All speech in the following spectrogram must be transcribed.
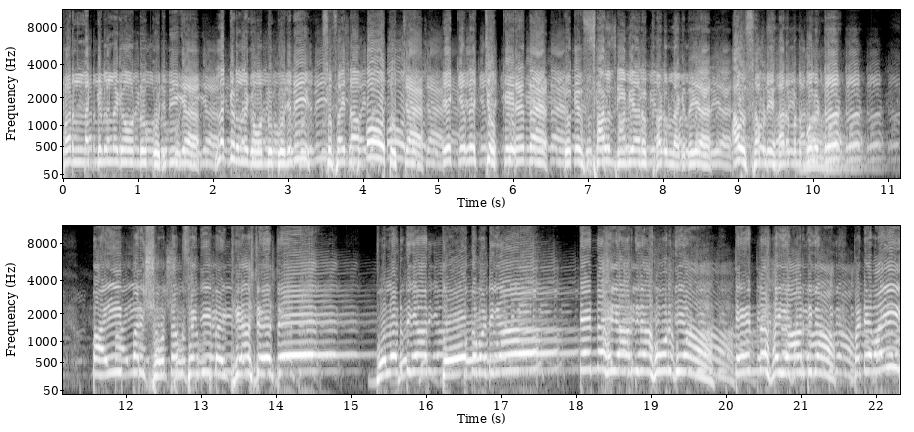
ਪਰ ਲੱਗਣ ਲਗਾਉਣ ਨੂੰ ਕੁਝ ਨਹੀਂਗਾ ਲੱਗਣ ਲਗਾਉਣ ਨੂੰ ਕੁਝ ਨਹੀਂ, ਸਫੈਦਾ ਬਹੁਤ ਉੱਚਾ ਹੈ। ਇਹ ਕਹਿੰਦੇ ਝੁੱਕ ਕੇ ਰਹਿੰਦਾ ਕਿਉਂਕਿ ਫਲ ਨੀਵਿਆਂ ਨੂੰ ਨੂੰ ਲੱਗਦੇ ਆ। ਆਓ ਸਾਹਮਣੇ ਹਰਮਨ ਬੁਲਟ। ਭਾਈ ਪਰਸ਼ੋਤਮ ਸਿੰਘ ਜੀ ਬੈਠੇ ਸਟੇਜ ਤੇ। ਬੁਲਟ ਦੀਆਂ ਦੋ ਕਬੱਡੀਆਂ ਤੇ 3000 ਦੀਆਂ ਹੋਣਗੀਆਂ 3000 ਦੀਆਂ। ਵੱਡੇ ਭਾਈ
